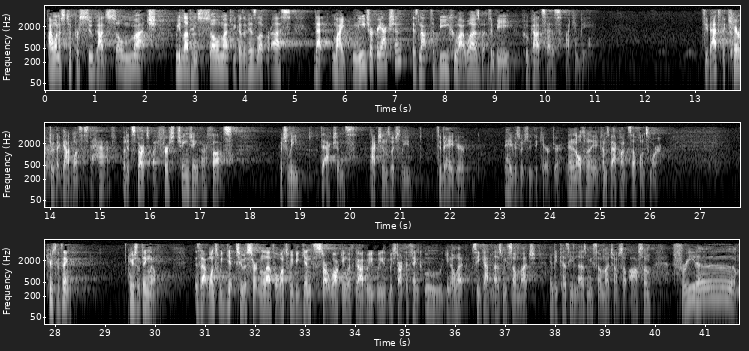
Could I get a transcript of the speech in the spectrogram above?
I want us to pursue God so much. We love Him so much because of His love for us that my knee jerk reaction is not to be who I was, but to be who God says I can be. See, that's the character that God wants us to have. But it starts by first changing our thoughts, which lead to actions, actions which lead to behavior, behaviors which lead to character. And then ultimately it comes back on itself once more. Here's the thing. Here's the thing, though, is that once we get to a certain level, once we begin to start walking with God, we, we, we start to think, ooh, you know what? See, God loves me so much. And because He loves me so much and I'm so awesome, freedom.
